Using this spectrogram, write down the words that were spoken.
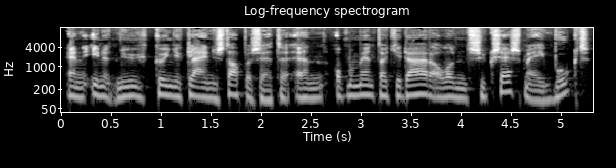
En in het nu kun je kleine stappen zetten. En op het moment dat je daar al een succes mee boekt,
